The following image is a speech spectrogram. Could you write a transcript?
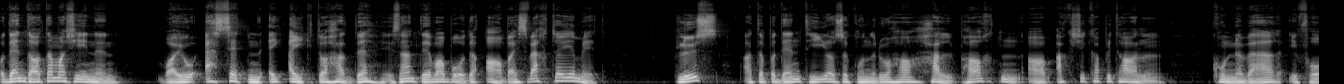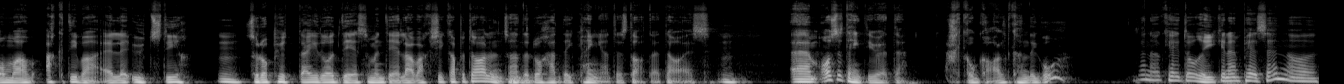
Og den datamaskinen var jo asseten jeg eikte og hadde. Det var både arbeidsverktøyet mitt, pluss at på den tida så kunne du ha halvparten av aksjekapitalen kunne være i form av aktiva eller utstyr. Så da putta jeg da det som en del av aksjekapitalen. sånn at da hadde jeg penger til å starte et AS. Um, og så tenkte jeg jo "Ah, hvor galt kan det gå? Sånn, ok, Da ryker den PC-en, og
